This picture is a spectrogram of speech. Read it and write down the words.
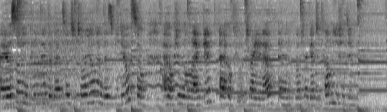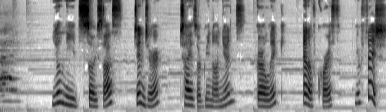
I also included a bento tutorial in this video, so I hope you will like it, I hope you will try it out, and don't forget to tell me if you do. Bye! You'll need soy sauce, ginger, chives or green onions, garlic, and of course, your fish.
